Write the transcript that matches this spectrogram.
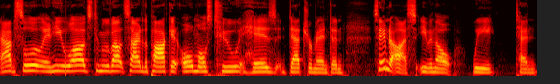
Absolutely. And he loves to move outside of the pocket almost to his detriment. And same to us, even though we tend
